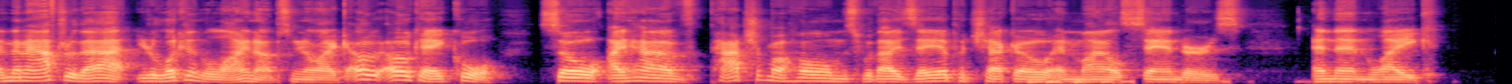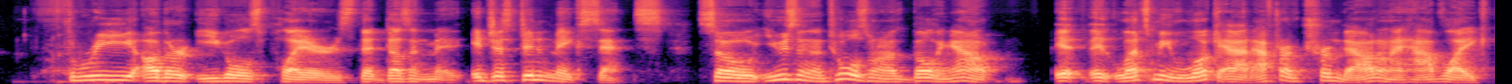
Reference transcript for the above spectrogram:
And then after that, you're looking at the lineups and you're like, oh, okay, cool. So I have Patrick Mahomes with Isaiah Pacheco and Miles Sanders, and then like three other Eagles players that doesn't make it just didn't make sense. So using the tools when I was building out, it, it lets me look at after I've trimmed out and I have like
